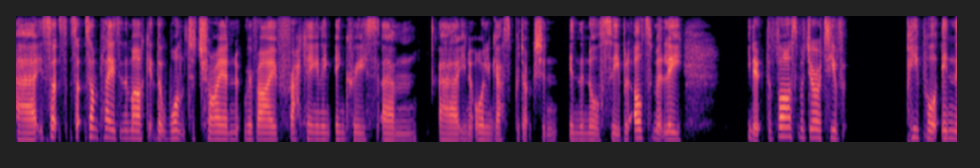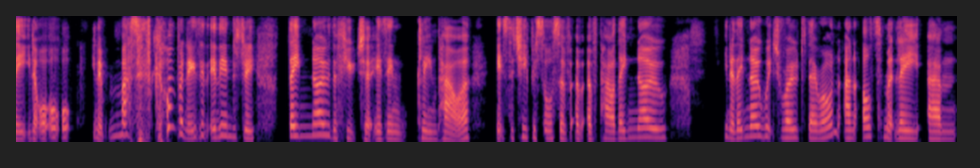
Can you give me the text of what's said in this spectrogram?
uh, so, so, some players in the market that want to try and revive fracking and in- increase, um, uh, you know, oil and gas production in the North Sea. But ultimately, you know, the vast majority of people in the, you know, or, or, you know massive companies in, in, the industry they know the future is in clean power. It's the cheapest source of, of, of power. They know you know they know which road they're on and ultimately um,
